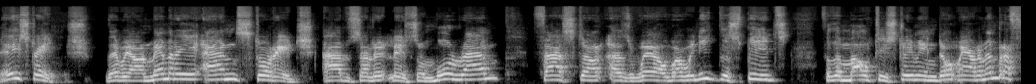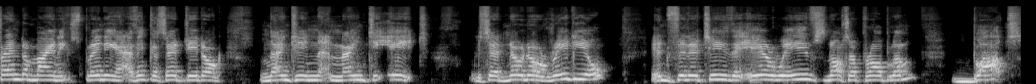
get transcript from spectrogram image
Very strange. There we are, memory and storage. Absolutely. So more RAM, faster as well. Well, we need the speeds for the multi-streaming, don't we? I remember a friend of mine explaining it. I think I said JDog 1998. He said, no, no, radio, infinity, the airwaves, not a problem. But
